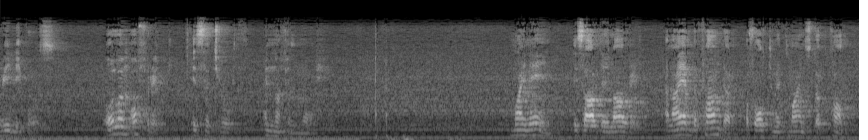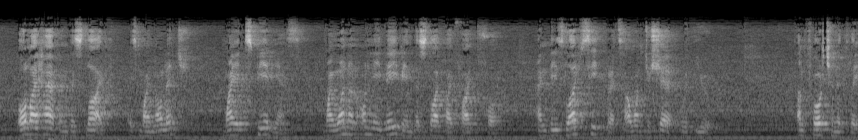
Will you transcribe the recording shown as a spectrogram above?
really goes. All I'm offering is the truth and nothing more. My name is Arde Lowry, and I am the founder of UltimateMinds.com. All I have in this life is my knowledge, my experience, my one and only baby in this life I fight for, and these life secrets I want to share with you. Unfortunately,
